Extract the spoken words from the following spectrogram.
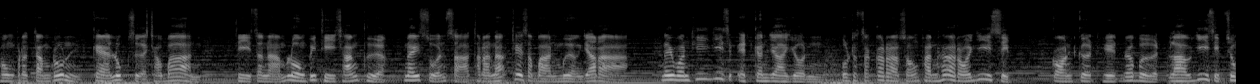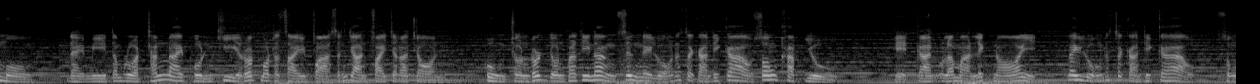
ธงประจำรุ่นแก่ลูกเสือชาวบ้าน ที่สนามลงพิธีช้างเผือกในสวนสาธารณะเทศบาลเมืองยะลาในวันที่ 21 กันยายน พุทธศักราช 2520 ก่อนเกิดเหตุระเบิดราว 20 ชั่วโมง ได้มีตำรวจชั้นนายพลขี่รถมอเตอร์ไซค์ฝ่าสัญญาณไฟจราจรพุ่งชนรถยนต์พระที่นั่งซึ่งในหลวงรัชกาลที่ 9 ทรงขับอยู่ เหตุการณ์อุลมานเล็กน้อย ในหลวงรัชกาลที่ 9 ทรง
